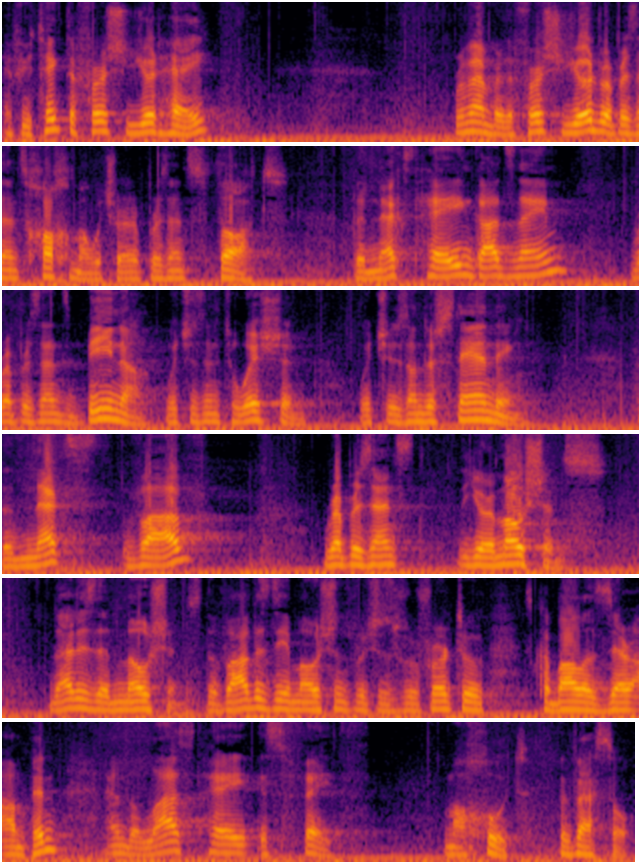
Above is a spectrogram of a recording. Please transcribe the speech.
If you take the first Yud Hey, remember the first Yud represents Chokhmah, which represents thought. The next Hey in God's name represents Bina, which is intuition, which is understanding. The next Vav represents your emotions. That is the emotions. The Vav is the emotions, which is referred to as Kabbalah Zeir Anpin. And the last Hey is faith, Malchut, the vessel.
